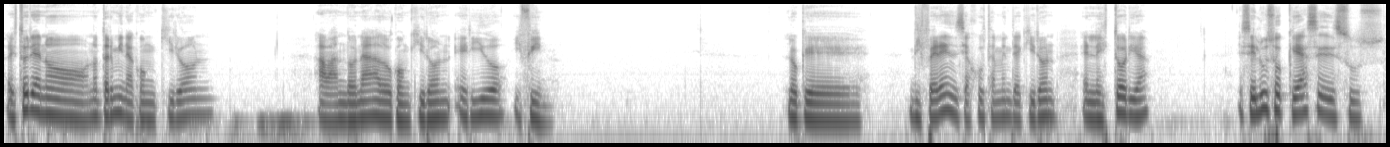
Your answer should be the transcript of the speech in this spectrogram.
La historia no, no termina con Quirón abandonado, con Quirón herido y fin. Lo que diferencia justamente a Quirón en la historia es el uso que hace de sus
